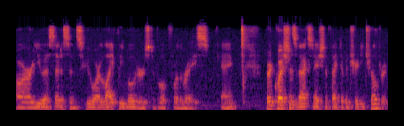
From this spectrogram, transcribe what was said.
are U.S. citizens who are likely voters to vote for the race. Okay. Third question, is vaccination effective in treating children?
